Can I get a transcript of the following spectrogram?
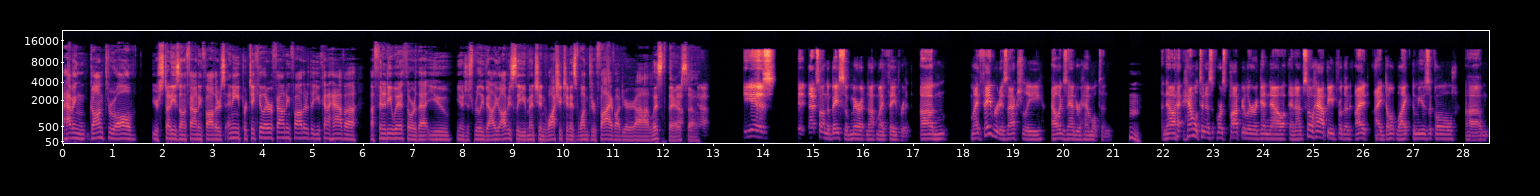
Having gone through all your studies on the founding fathers, any particular founding father that you kind of have a affinity with, or that you you know just really value? Obviously, you mentioned Washington is one through five on your uh, list there. Yeah, so yeah. he is. That's on the basis of merit, not my favorite. Um, my favorite is actually Alexander Hamilton. Hmm. Now Hamilton is of course popular again now, and I'm so happy for the. I I don't like the musical, um,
